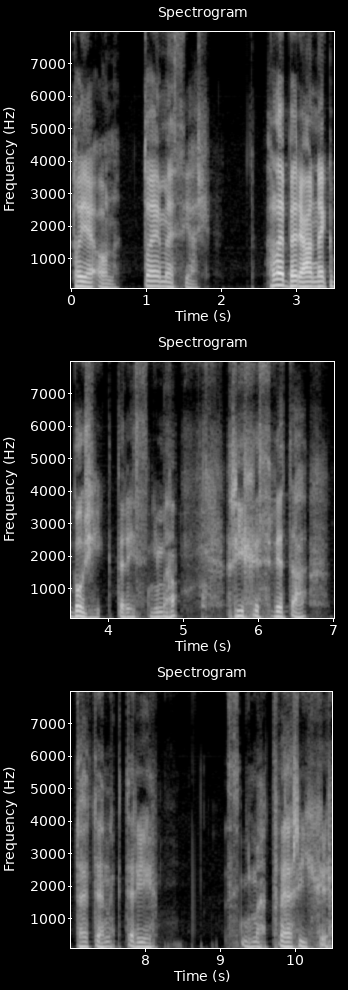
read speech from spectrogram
to je on, to je Mesiáš. Hle beránek Boží, který snímá hříchy světa, to je ten, který snímá tvé hříchy.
